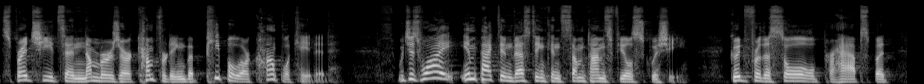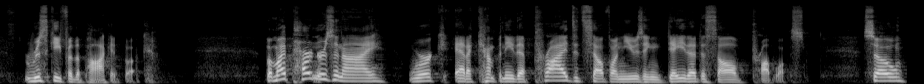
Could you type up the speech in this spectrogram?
Spreadsheets and numbers are comforting, but people are complicated, which is why impact investing can sometimes feel squishy. Good for the soul, perhaps, but risky for the pocketbook. But my partners and I work at a company that prides itself on using data to solve problems. So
